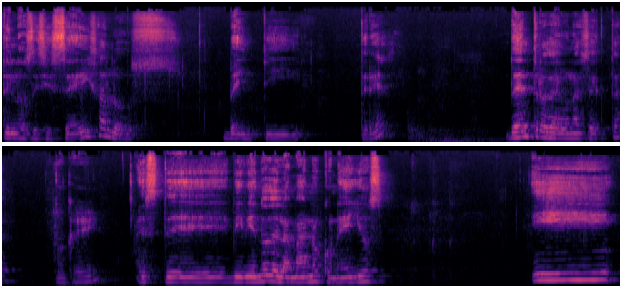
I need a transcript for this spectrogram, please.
de los 16 a los 23 dentro de una secta, Ok. Este, viviendo de la mano con ellos. Y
